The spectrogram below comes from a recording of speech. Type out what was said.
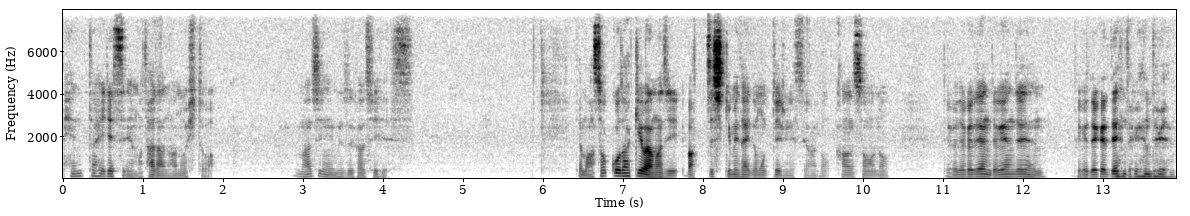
変態ですねもうただのあの人は。マジで難しいです。でもあそこだけはマジバッチし決めたいと思ってるんですよ。あの感想の。デケデケデンデケンデケンデケデケデンデケン。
